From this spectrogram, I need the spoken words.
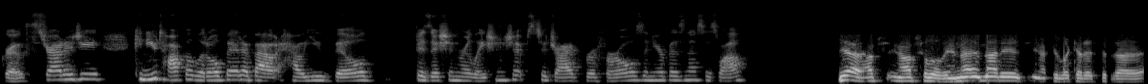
growth strategy. Can you talk a little bit about how you build physician relationships to drive referrals in your business as well? Yeah, you know, absolutely, and that, and that is, you know, if you look at us as a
